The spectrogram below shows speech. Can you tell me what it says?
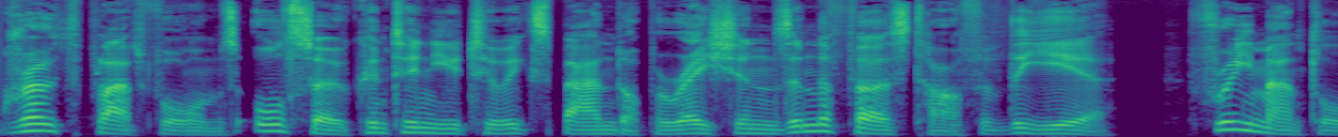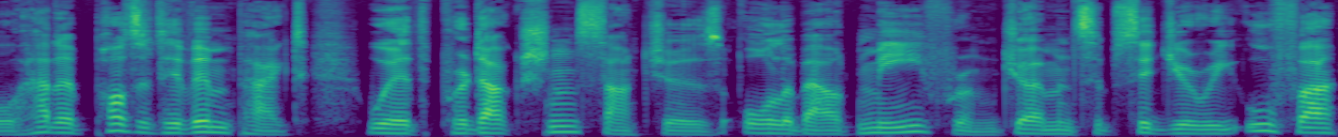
Growth platforms also continue to expand operations in the first half of the year. Fremantle had a positive impact with productions such as All About Me from German subsidiary UFA,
